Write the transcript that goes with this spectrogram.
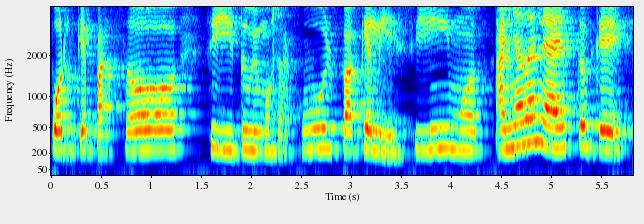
por qué pasó, si tuvimos la culpa, qué le hicimos. Añádanle a esto que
